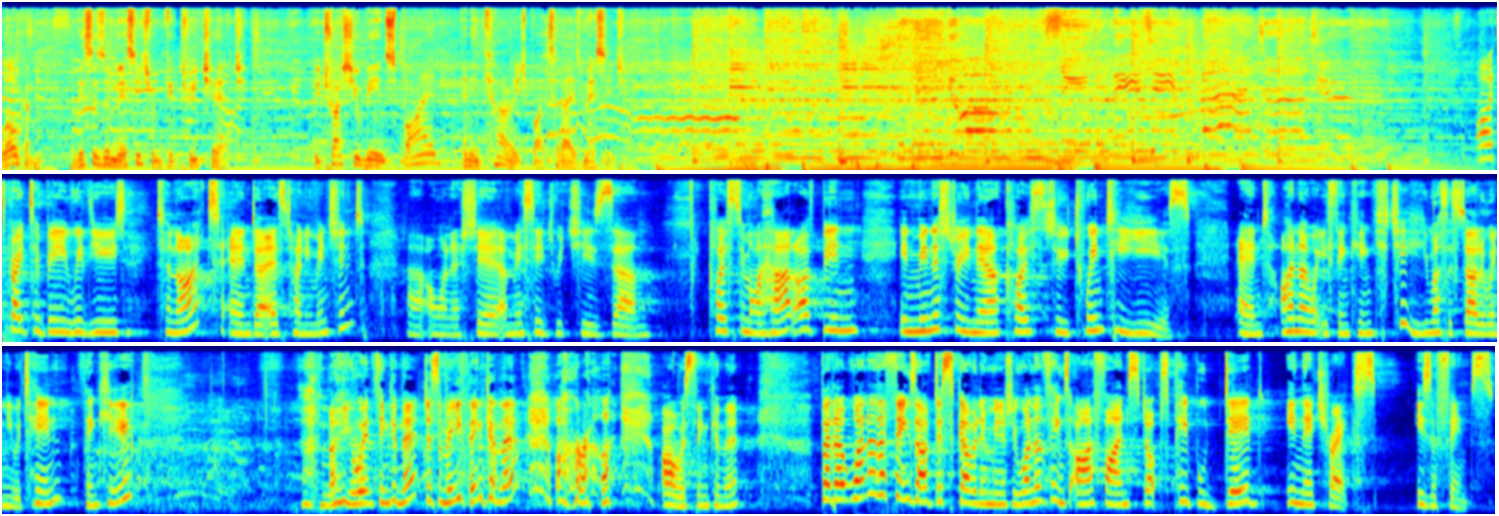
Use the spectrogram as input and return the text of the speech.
Welcome. This is a message from Victory Church. We trust you'll be inspired and encouraged by today's message. Well, it's great to be with you tonight, and uh, as Tony mentioned, uh, I want to share a message which is um, close to my heart. I've been in ministry now close to 20 years, and I know what you're thinking. Gee, you must have started when you were 10. Thank you. no, you weren't thinking that, just me thinking that. All right, I was thinking that. But uh, one of the things I've discovered in ministry, one of the things I find stops people dead in their tracks is offence.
